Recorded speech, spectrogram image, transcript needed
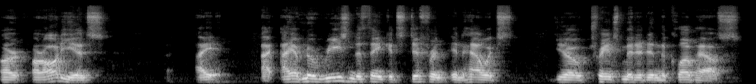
our, our audience. I, I I have no reason to think it's different in how it's you know transmitted in the clubhouse.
